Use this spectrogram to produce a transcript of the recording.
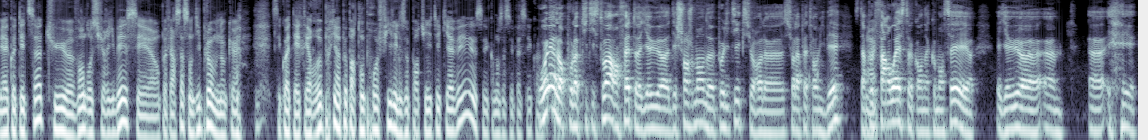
mais à côté de ça, tu euh, vendre sur eBay, c'est, euh, on peut faire ça sans diplôme. Donc, euh, c'est quoi Tu as été repris un peu par ton profil et les opportunités qu'il y avait C'est comment ça s'est passé Oui, alors pour la petite histoire, en fait, il y a eu des changements de politique sur le sur la plateforme eBay. C'était un peu le Far West quand on a commencé. Et il y a eu et,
